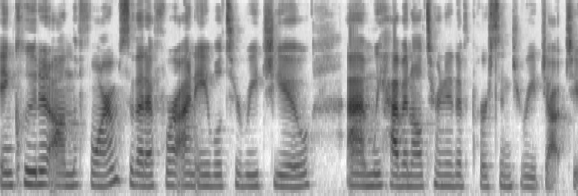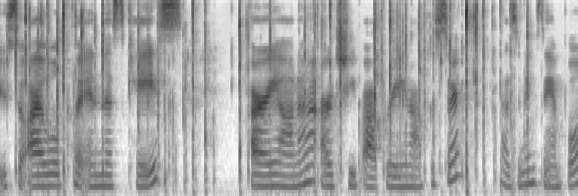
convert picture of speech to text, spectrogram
included on the form so that if we're unable to reach you, um, we have an alternative person to reach out to. So I will put in this case Ariana, our Chief Operating Officer, as an example.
